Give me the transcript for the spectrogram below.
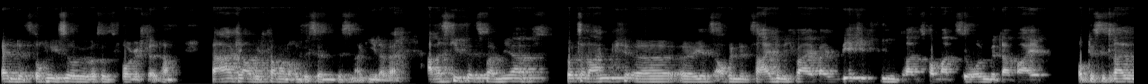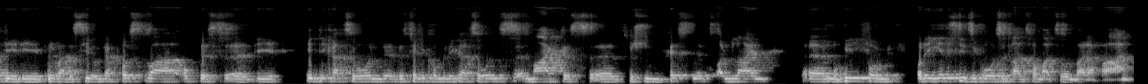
brennt jetzt doch nicht so, wie wir es uns vorgestellt haben. Da, glaube ich, kann man noch ein bisschen, ein bisschen agiler werden. Aber es gibt jetzt bei mir, Gott sei Dank, äh, jetzt auch in den Zeiten, ich war bei wirklich vielen Transformationen mit dabei. Ob das die, die, Privatisierung der Post war, ob das äh, die Integration des Telekommunikationsmarktes äh, zwischen Festnetz, Online, äh, Mobilfunk oder jetzt diese große Transformation bei der Bahn.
